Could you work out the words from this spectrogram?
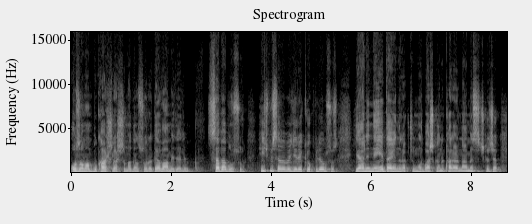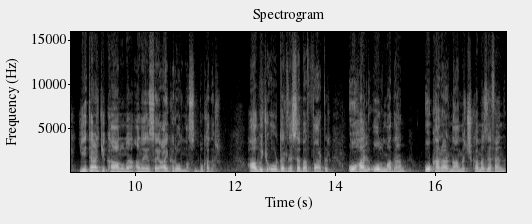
O zaman bu karşılaştırmadan sonra devam edelim. Sebep unsuru. Hiçbir sebebe gerek yok biliyor musunuz? Yani neye dayanarak Cumhurbaşkanı kararnamesi çıkacak? Yeter ki kanuna, anayasaya aykırı olmasın. Bu kadar. Halbuki orada ne sebep vardır? O hal olmadan o kararname çıkamaz efendim.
